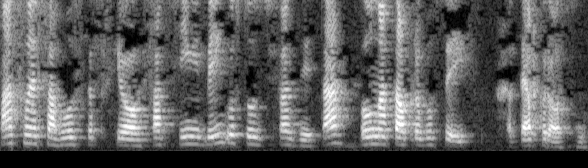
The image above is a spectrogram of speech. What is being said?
Façam essa rosca, porque ó, é facinho e bem gostoso de fazer, tá? Bom Natal para vocês. Até a próxima.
